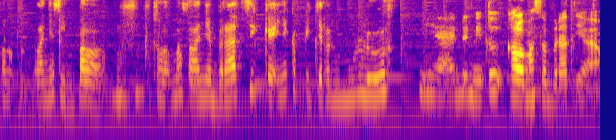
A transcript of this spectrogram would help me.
kalau masalahnya simpel. Kalau masalahnya berat sih kayaknya kepikiran mulu iya dan itu kalau masa berat ya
